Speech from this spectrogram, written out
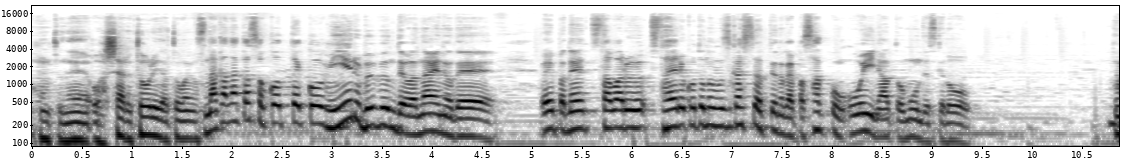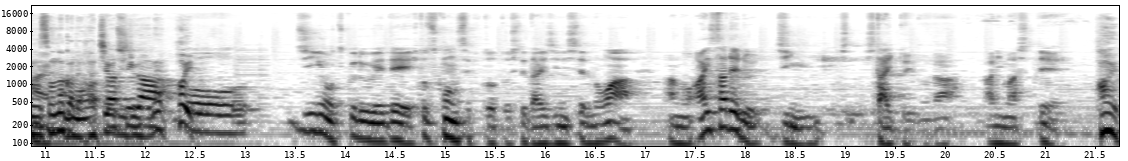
本当ね、おっしゃる通りだと思います。なかなかそこってこう見える部分ではないので、やっぱね、伝わる、伝えることの難しさっていうのがやっぱ昨今多いなと思うんですけど、でもその中ではい八王子私が、はい。こう、ジンを作る上で一つコンセプトとして大事にしてるのは、あの、愛されるジンにしたいというのがありまして、はい。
